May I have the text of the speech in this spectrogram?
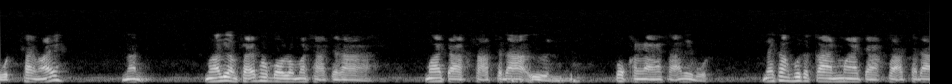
บุตรใช่ไหมนั่น มาเรื่องสายพระบรมศาสดา มาจากศาสดาอื่นโมคคัลลาสารีบุตรในข้างพุทธการมาจากศาสดา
